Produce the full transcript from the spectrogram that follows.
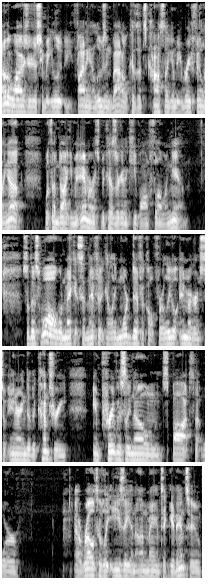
Otherwise, you're just going to be fighting a losing battle because it's constantly going to be refilling up with undocumented immigrants because they're going to keep on flowing in. So this wall would make it significantly more difficult for illegal immigrants to enter into the country in previously known spots that were uh, relatively easy and unmanned to get into,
